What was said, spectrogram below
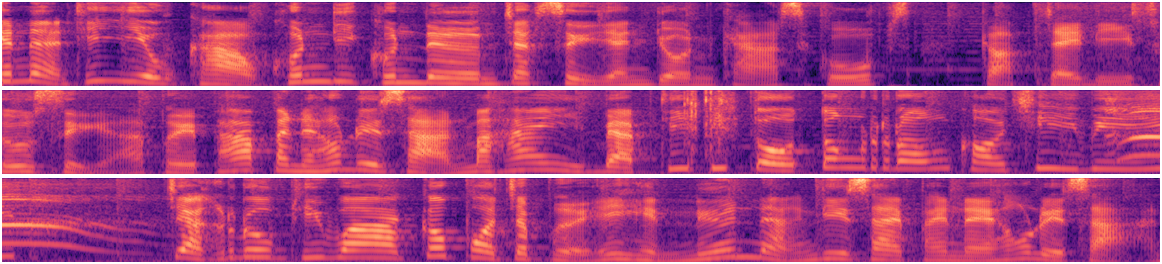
ขณะที่เหยี่ยวข่าวคนดีคนเดิมจากสื่อยันยนต์คาสกูปส์กลับใจดีสู้เสือเผยภาพภายในห้องโดยสารมาให้แบบที่พี่โตต้องร้องขอชีวิต จากรูปที่ว่าก็พอจะเผยให้เห็นเนื้อหนังดีไซน์ภายในห้องโดยสาร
